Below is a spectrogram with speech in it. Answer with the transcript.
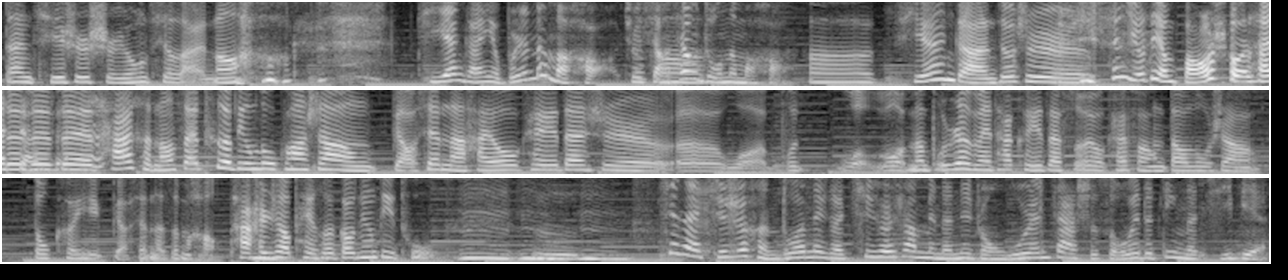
但其实使用起来呢，体验感也不是那么好，就想象中那么好，呃，体验感就是。有点保守。他讲是，对对对，它可能在特定路况上表现的还 OK，但是呃，我不，我我们不认为它可以在所有开放道路上都可以表现的这么好，它还是要配合高精地图。嗯嗯嗯嗯。现在其实很多那个汽车上面的那种无人驾驶，所谓的定的级别，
